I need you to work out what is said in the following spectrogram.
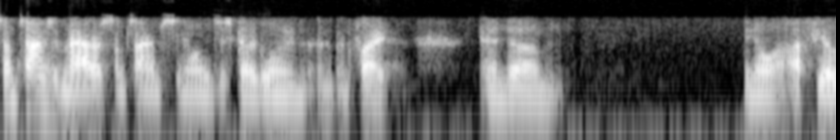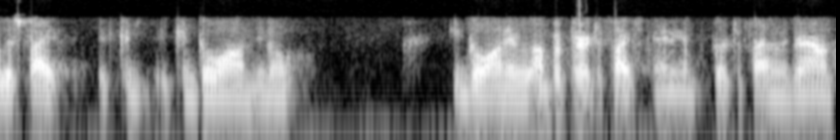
sometimes it matters. Sometimes you know you just gotta go in and, and fight. And um, you know, I feel this fight it can it can go on. You know, it can go on. I'm prepared to fight standing. I'm prepared to fight on the ground,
